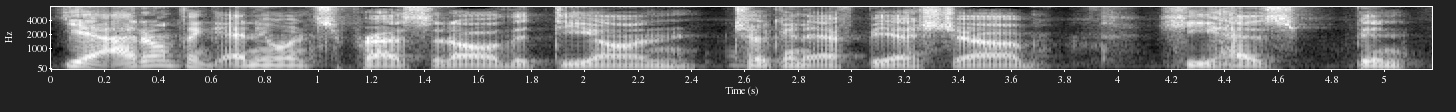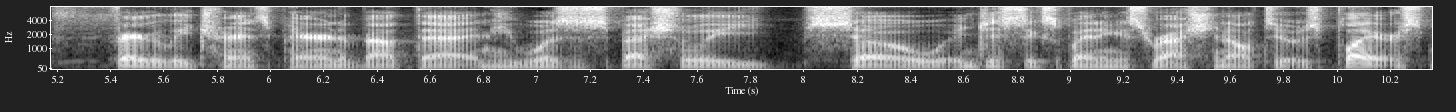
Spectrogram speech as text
Yeah, I don't think anyone's surprised at all that Deion took an FBS job. He has been fairly transparent about that, and he was especially so in just explaining his rationale to his players.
